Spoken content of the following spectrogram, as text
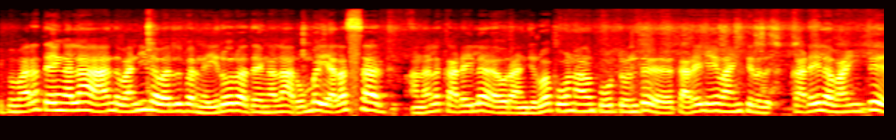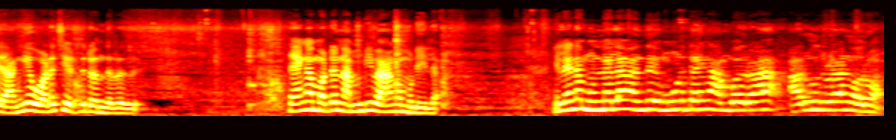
இப்போ வர தேங்காய்லாம் அந்த வண்டியில் வருது பாருங்கள் இருபது ரூபா தேங்காய்லாம். ரொம்ப எலசாக இருக்குது அதனால் கடையில் ஒரு அஞ்சு ரூபா போனாலும் போட்டு வந்துட்டு கடையிலே வாங்கிக்கிறது. கடையில் வாங்கிட்டு அங்கேயே உடச்சி எடுத்துகிட்டு வந்துடுறது. தேங்காய் மட்டும் நம்பி வாங்க முடியல. இல்லைன்னா முன்னெல்லாம் வந்து மூணு தேங்காய் ஐம்பது ரூபா அறுபது ரூபான்னு வரும்.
